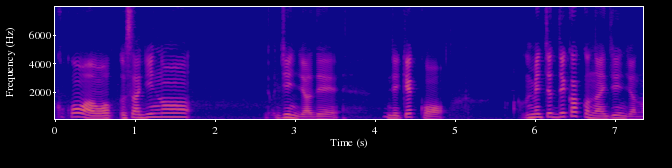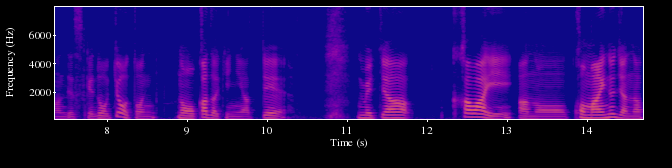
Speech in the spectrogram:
ここはうさぎの神社でで結構めっちゃでかくない神社なんですけど京都の岡崎にあってめっちゃ可愛いあの狛犬じゃな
